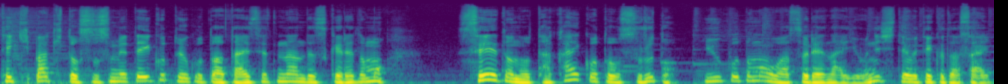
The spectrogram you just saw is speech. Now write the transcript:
テキパキと進めていくということは大切なんですけれども精度の高いことをするということも忘れないようにしておいてください。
